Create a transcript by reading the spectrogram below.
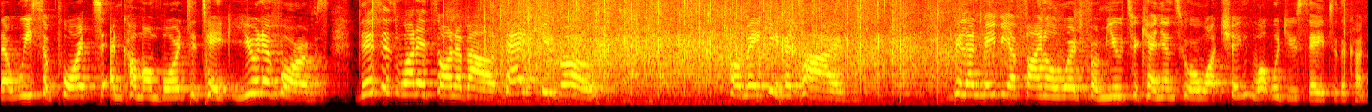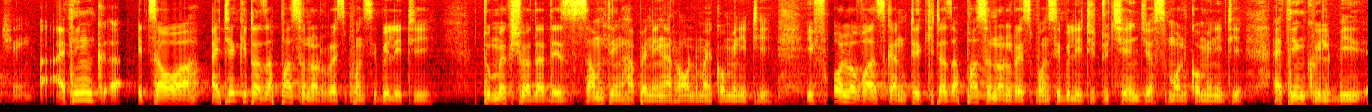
that we support and come on board to take uniforms. This is what it's all about. Thank you both for making the time. Billian, maybe a final word from you to Kenyans who are watching. What would you say to the country? I think uh, it's our, I take it as a personal responsibility to make sure that there's something happening around my community. If all of us can take it as a personal responsibility to change your small community, I think we'll be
